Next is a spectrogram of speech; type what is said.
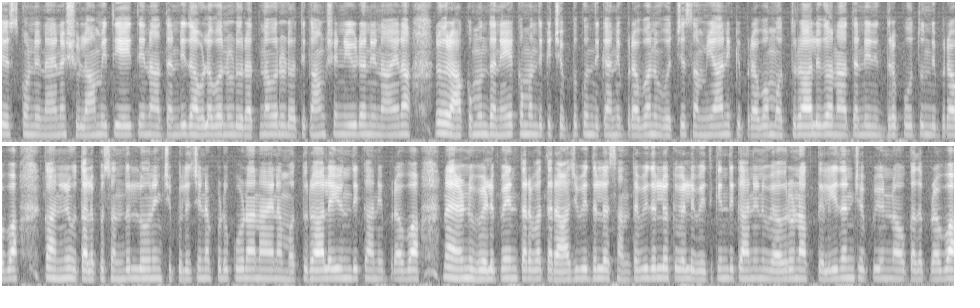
చేసుకోండి. నాయన శులామితి అయితే నా తండ్రి ధవళవనుడు రత్నవనుడు అతికాంక్షణీయుడని నాయన నువ్వు రాకముందు అనేక మందికి చెప్పుకుంది. కానీ ప్రభ నువ్వు వచ్చే సమయానికి ప్రభ మత్తురాలుగా నా తండ్రి నిద్రపో పోతుంది ప్రభా. కానీ నువ్వు తలుపు సందుల్లో నుంచి పిలిచినప్పుడు కూడా నాయన మత్తురాలై ఉంది కానీ ప్రభా. నాయన నువ్వు వెళ్ళిపోయిన తర్వాత రాజవీధుల్లో సంత వీధుల్లోకి వెళ్ళి వెతికింది కానీ నువ్వెవరో నాకు తెలియదని చెప్పి ఉన్నావు కదా ప్రభా.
